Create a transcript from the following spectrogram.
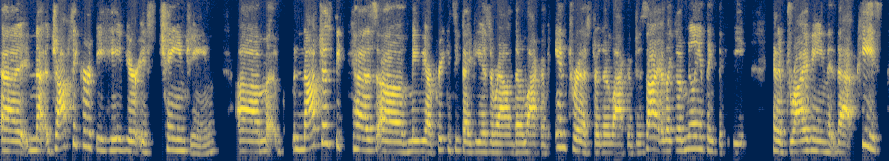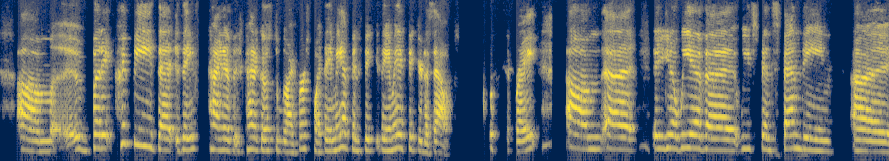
uh, job seeker behavior is changing, um, not just because of maybe our preconceived ideas around their lack of interest or their lack of desire. Like a million things that could be kind of driving that piece. Um, but it could be that they've kind of it kind of goes to my first point. They may have been fig- they may have figured us out, right? Um, uh, you know, we have uh, we've been spending uh,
